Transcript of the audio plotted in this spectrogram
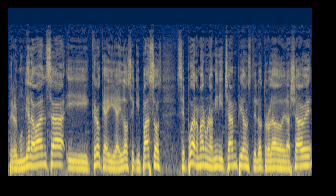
pero el Mundial avanza y creo que hay, hay dos equipazos. Se puede armar una mini Champions del otro lado de la llave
